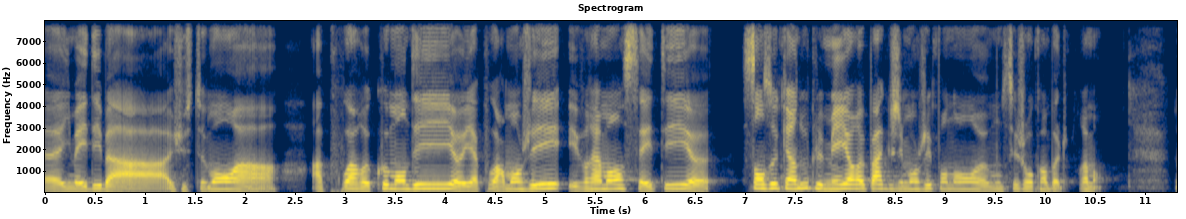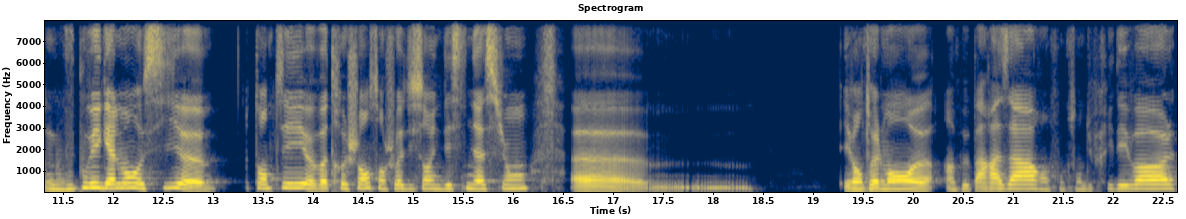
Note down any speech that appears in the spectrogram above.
il m'a aidé, bah, justement à, à pouvoir commander et à pouvoir manger. Et vraiment, ça a été sans aucun doute le meilleur repas que j'ai mangé pendant mon séjour au Cambodge, vraiment. Donc vous pouvez également aussi euh, tenter euh, votre chance en choisissant une destination euh, éventuellement un peu par hasard en fonction du prix des vols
